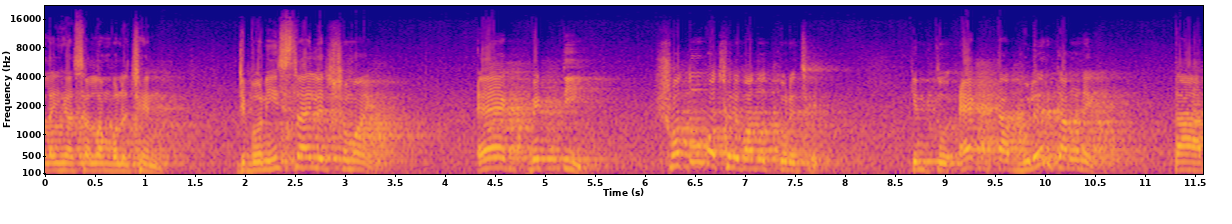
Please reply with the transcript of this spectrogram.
আলহিহাসাল্লাম বলেছেন যে, বনি ইসরায়েলের সময় এক ব্যক্তি শত বছর এবাদত করেছে, কিন্তু একটা ভুলের কারণে তার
